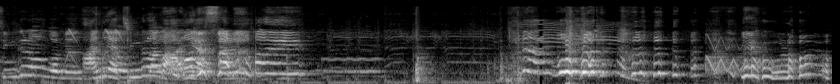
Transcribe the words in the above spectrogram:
징그러운 거면 아니야 징그러운- 징그러운 거나 아니야. 아니. 얘 울어요.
